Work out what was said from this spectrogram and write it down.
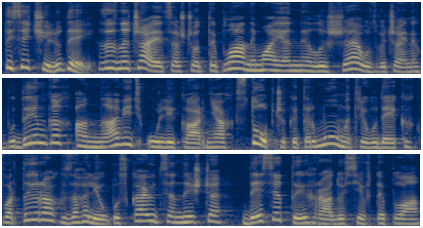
тисячі людей. Зазначається, що тепла немає не лише у звичайних будинках, а навіть у лікарнях. Стопчики термометрів у деяких квартирах взагалі опускаються нижче 10 градусів тепла.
